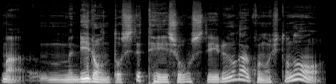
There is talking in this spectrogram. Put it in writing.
まあ、理論として提唱しているのがこの人の、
